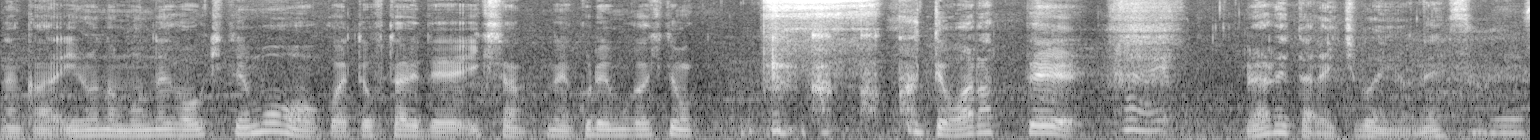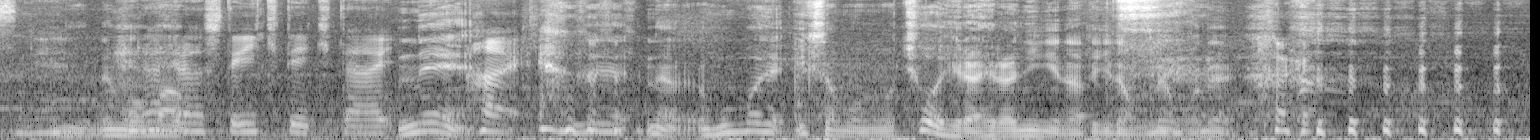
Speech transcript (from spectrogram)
なんかいろんな問題が起きてもこうやって2人でイキさんとねクレームが来てもクックックって笑ってはい。られたら一番いいよね。そうですね、うんでもまあヘラして生きていきたい。ねえ。はい。ねねほんまにイキさんももう超ヘラヘラ人間になってきたもんねもうね。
